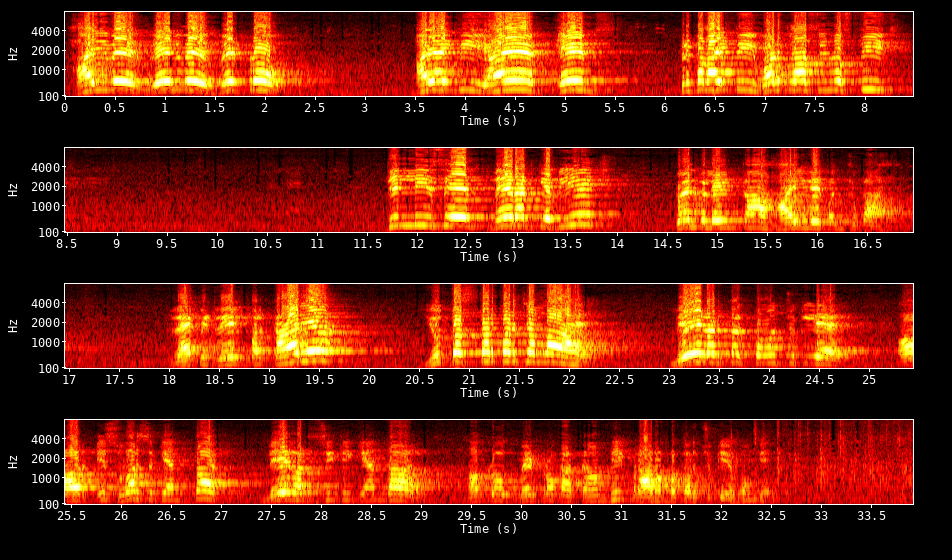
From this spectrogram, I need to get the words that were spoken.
Highway railway metro IIT IIM AIIMS triple IT world class universities Delhi से मेरठ के बीच 12 लेन का हाईवे बन चुका है। रैपिड रेल पर कार्य युद्ध स्तर पर चल रहा है। मेरठ तक पहुँच चुकी है। और इस वर्ष के अंत तक मेरठ सिटी के अंदर हम लोग मेट्रो का काम भी प्रारंभ कर चुके होंगे।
